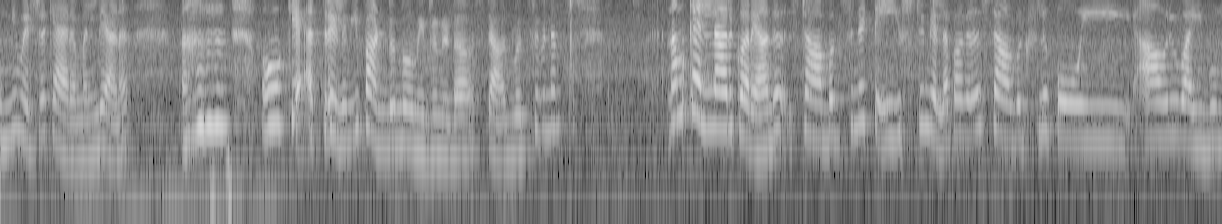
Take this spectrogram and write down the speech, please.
ഉണ്ണി മേടിച്ച കാരമലിന്റെ ആണ് ഓക്കെ അത്രയേ ഉള്ളൂ എനിക്ക് പണ്ടും തോന്നിയിട്ടുണ്ട് കേട്ടോ സ്റ്റാർബക്സ് പിന്നെ നമുക്ക് എല്ലാവർക്കും അറിയാം. അത് സ്റ്റാർബക്സിന്റെ ടേസ്റ്റിന്റെ അല്ല. പകരം സ്റ്റാർബക്സിൽ പോയി ആ ഒരു വൈബും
